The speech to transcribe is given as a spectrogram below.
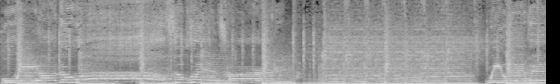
We are the wolves of winter. We live in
